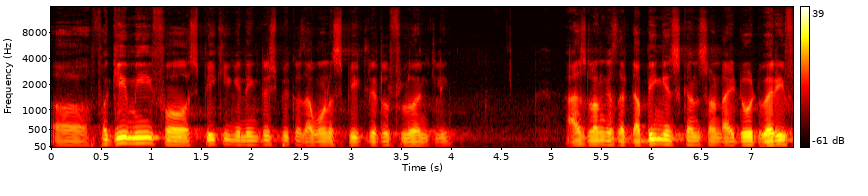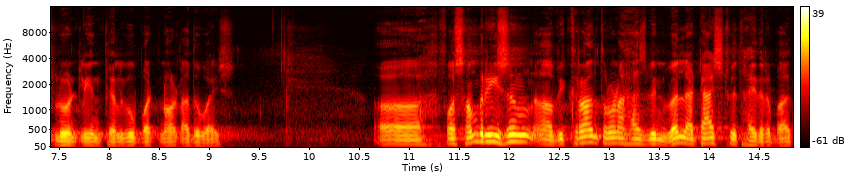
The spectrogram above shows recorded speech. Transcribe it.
Uh, forgive me for speaking in English because I want to speak little fluently. As long as the dubbing is concerned, I do it very fluently in Telugu, but not otherwise. Uh, for some reason, uh, Vikrant Rona has been well attached with Hyderabad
